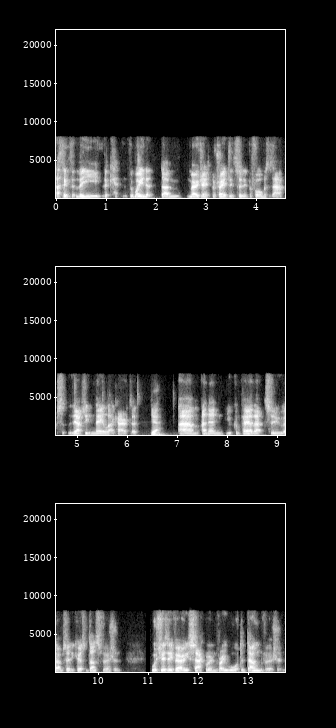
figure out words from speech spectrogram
I think that the the the way that um, Mary is portrayed in certainly performance is abs- they absolutely nail that character. Yeah. Um, and then you compare that to um, certainly Kirsten Dunst's version, which is a very saccharine, very watered down version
